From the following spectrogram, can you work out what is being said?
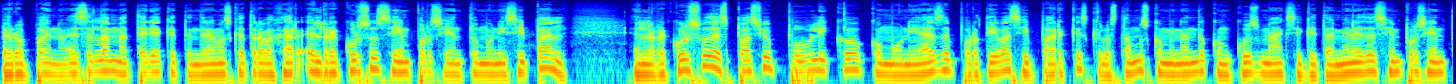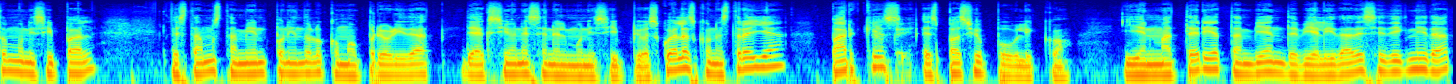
Pero bueno, esa es la materia que tendríamos que trabajar. El recurso es 100% municipal. En el recurso de espacio público, comunidades deportivas y parques, que lo estamos combinando con CUSMAX y que también es de 100% municipal, estamos también poniéndolo como prioridad de acciones en el municipio. Escuelas con estrella, parques, espacio público. Y en materia también de vialidades y dignidad,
